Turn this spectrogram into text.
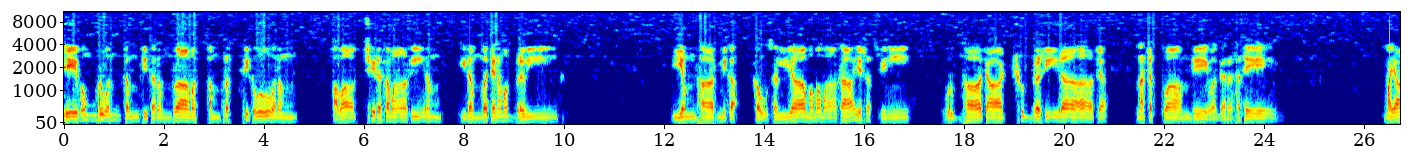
एवम् ब्रुवन्तम् पितरम् रामः सम्प्रस्थितो वनम्। अवाक्षिरसमासीनम्। इदम् वचनमब्रवीत् इयम् धार्मिक कौसल्या मम माता यशस्विनी वृद्धा चाक्षुद्रशीला च न च त्वाम् देवगर्हते मया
